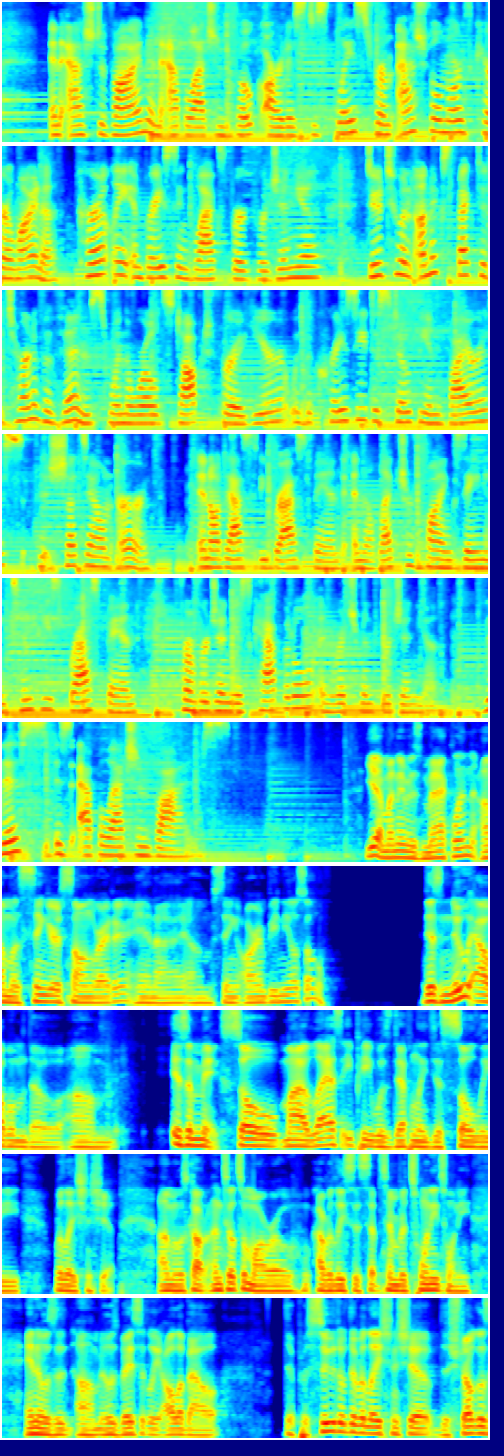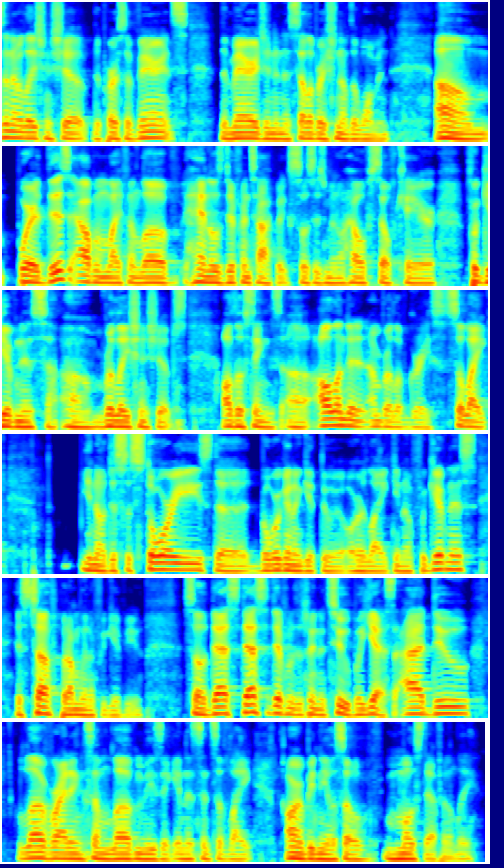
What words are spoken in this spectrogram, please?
and Ash Divine, an Appalachian folk artist displaced from Asheville, North Carolina, currently embracing Blacksburg, Virginia, due to an unexpected turn of events when the world stopped for a year with a crazy dystopian virus that shut down Earth. An Audacity brass band and electrifying zany 10 piece brass band from Virginia's capital in Richmond, Virginia. This is Appalachian Vibes. Yeah, my name is Macklin. I'm a singer songwriter, and I um, sing R&B neo soul. This new album, though, um, is a mix. So my last EP was definitely just solely relationship. Um, it was called Until Tomorrow. I released it September 2020, and it was um, it was basically all about the pursuit of the relationship, the struggles in the relationship, the perseverance, the marriage, and then the celebration of the woman. Um, where this album, Life and Love, handles different topics such as mental health, self care, forgiveness, um, relationships, all those things, uh, all under an umbrella of grace. So, like, you know, just the stories, the but we're gonna get through it, or like, you know, forgiveness is tough, but I'm gonna forgive you. So that's that's the difference between the two. But yes, I do love writing some love music in the sense of like R&B neo so most definitely.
